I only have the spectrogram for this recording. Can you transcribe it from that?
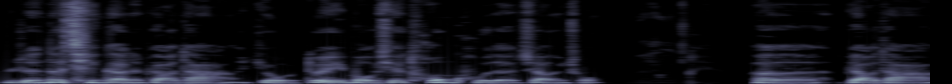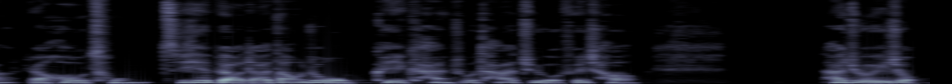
人的情感的表达，有对某些痛苦的这样一种呃表达，然后从这些表达当中，我们可以看出他具有非常。他就有一种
